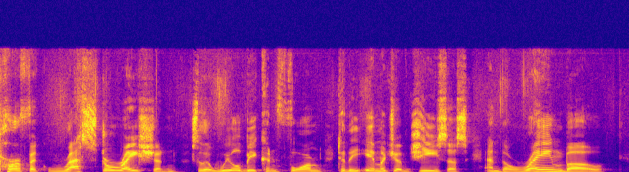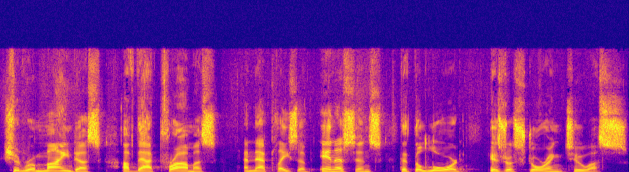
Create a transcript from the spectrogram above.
perfect restoration so that we'll be conformed to the image of Jesus. And the rainbow should remind us of that promise and that place of innocence that the Lord is restoring to us.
